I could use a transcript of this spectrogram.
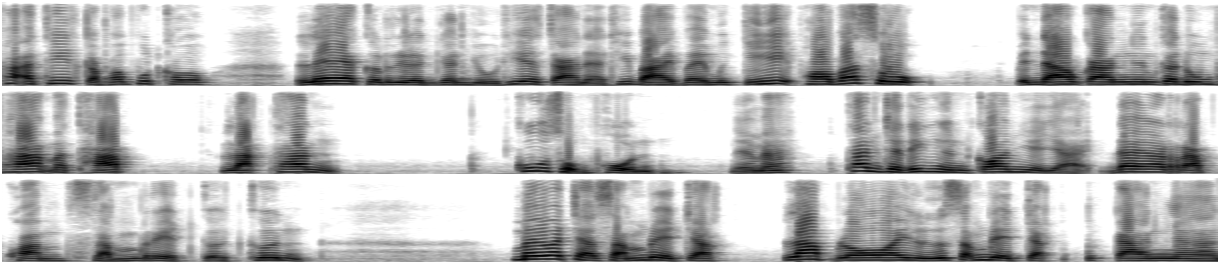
พระอาทิตย์กับพระพุธเขา แลกเรือนกันอยู่ที่อาจารย์อธิบายไปเมื่อกี้ พอพระศุกร์เป็นดาวการเงินกระดุมพระมาทับลักท่านคู่สมผลเห็นไหมท่านจะได้เงินก้อนใหญ่ ๆ ได้รับความสำเร็จเกิดขึ้น ไม่ว่าจะสำเร็จจากลาบลอยหรือสำเร็จจากการงาน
